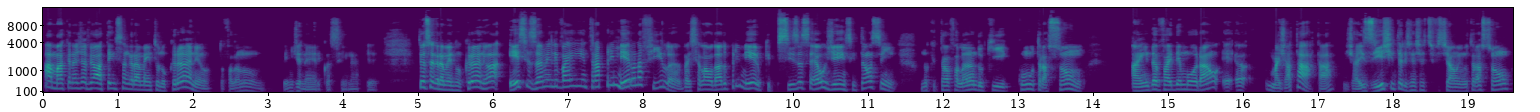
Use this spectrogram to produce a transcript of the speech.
a máquina já vê, ó, tem sangramento no crânio. Tô falando bem genérico assim, né? Porque tem um sangramento no crânio, ah, esse exame ele vai entrar primeiro na fila, vai ser laudado primeiro, porque precisa ser a urgência. Então, assim, no que estava falando que com ultrassom ainda vai demorar, é, mas já tá, tá? Já existe inteligência artificial em ultrassom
